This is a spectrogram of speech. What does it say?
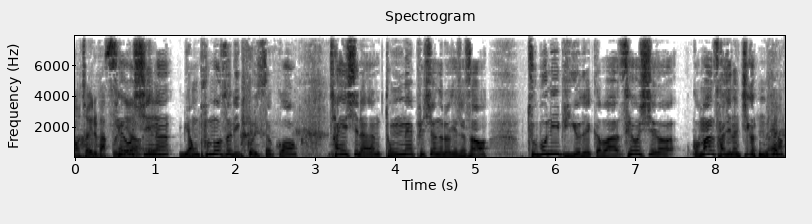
어, 저희를 봤군요. 세호 씨는 예. 명품 옷을 입고 있었고 창희 씨는 동네 패션으로 계셔서 두 분이 비교될까봐 세호 씨만 사진을 찍었네요.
